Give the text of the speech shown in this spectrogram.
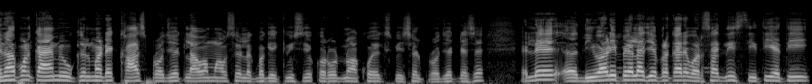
એના પણ કાયમી ઉકેલ માટે ખાસ પ્રોજેક્ટ લાવવામાં આવશે. લગભગ એકવીસો કરોડનો આખો એક સ્પેશિયલ પ્રોજેક્ટ હશે એટલે દિવાળી પહેલાં જે પ્રકારે વરસાદની સ્થિતિ હતી,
